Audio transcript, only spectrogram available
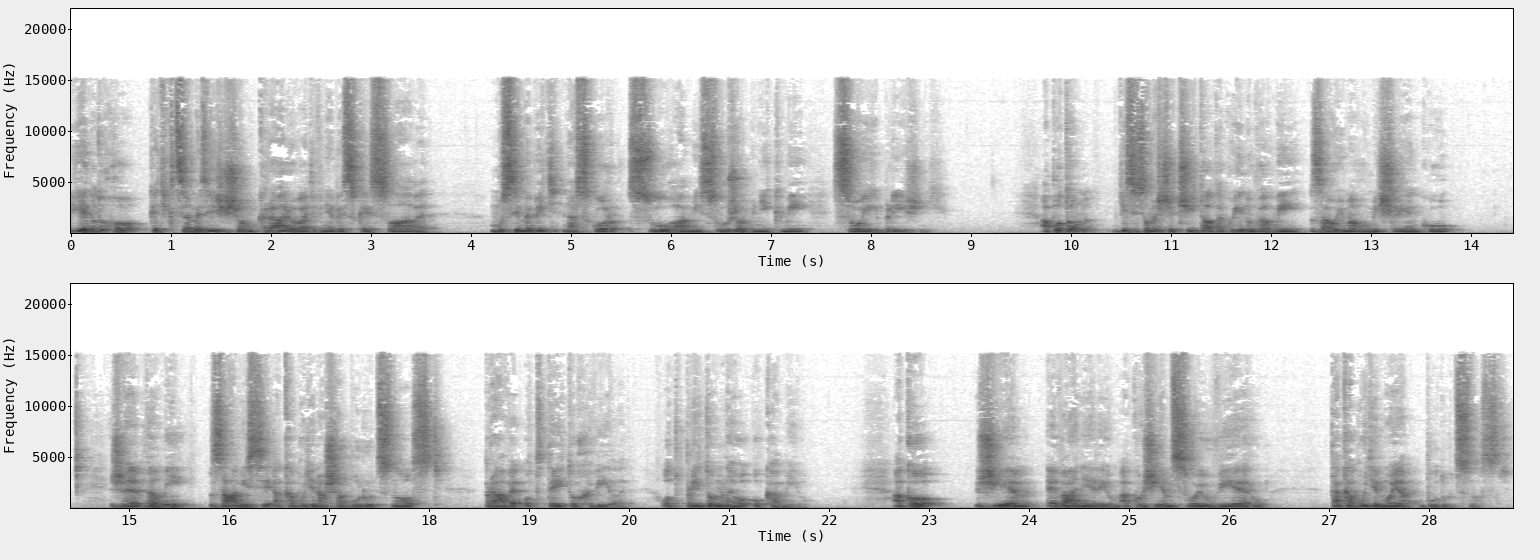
Jednoducho, keď chceme s Ježišom kráľovať v nebeskej sláve, musíme byť naskôr sluhami, služobníkmi svojich blížnych. A potom, kde si som ešte čítal takú jednu veľmi zaujímavú myšlienku, že veľmi závisí, aká bude naša budúcnosť práve od tejto chvíle, od prítomného okamihu. Ako žijem evanílium, ako žijem svoju vieru, taká bude moja budúcnosť.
